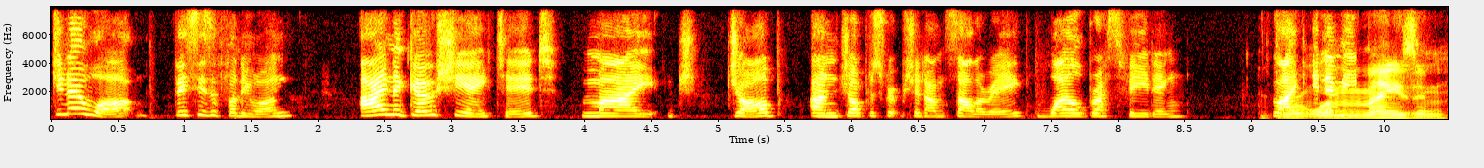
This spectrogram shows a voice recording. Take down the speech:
Do you know what? This is a funny one. I negotiated my job and job description and salary while breastfeeding. Like in a meeting amazing.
